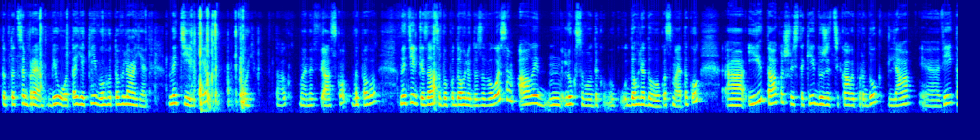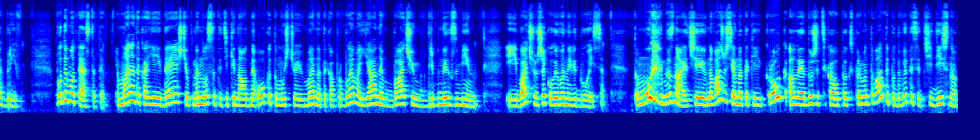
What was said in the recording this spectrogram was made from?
тобто це бренд Біота, який виготовляє не тільки. Так, в мене фіаско випало. Не тільки засоби по догляду за волоссям, але й люксову доглядову косметику. Е, І також ось такий дуже цікавий продукт для е, вій та брів. Будемо тестити. У мене така є ідея, щоб наносити тільки на одне око, тому що і в мене така проблема, я не бачу дрібних змін. І бачу вже, коли вони відбулися. Тому не знаю, чи наважуся на такий крок, але дуже цікаво поекспериментувати, подивитися, чи дійсно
